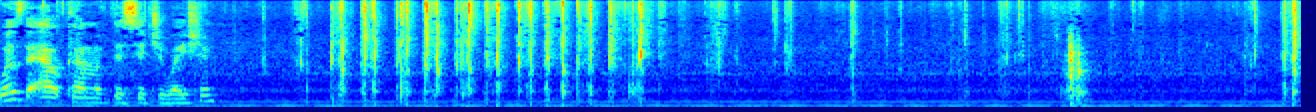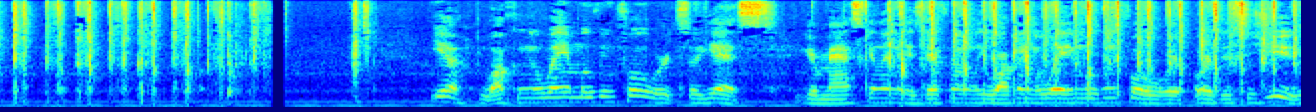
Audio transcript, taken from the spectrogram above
What's the outcome of this situation? Yeah, walking away and moving forward. So yes, your masculine is definitely walking away and moving forward. Or this is you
